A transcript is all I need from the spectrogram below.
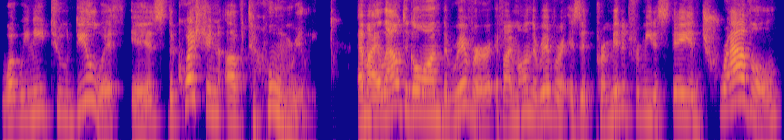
what we need to deal with is the question of to whom really. Am I allowed to go on the river? If I'm on the river, is it permitted for me to stay and travel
